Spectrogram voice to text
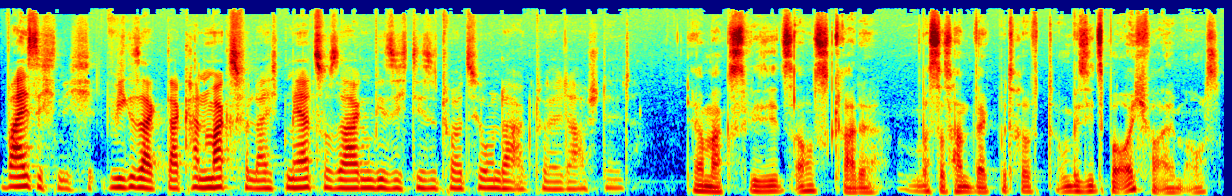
weiß ich nicht. Wie gesagt, da kann Max vielleicht mehr zu sagen, wie sich die Situation da aktuell darstellt. Ja, Max, wie sieht es aus gerade, was das Handwerk betrifft? Und wie sieht es bei euch vor allem aus?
